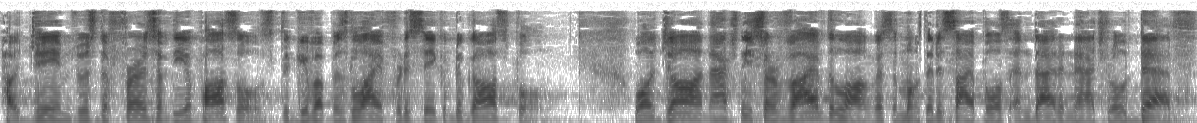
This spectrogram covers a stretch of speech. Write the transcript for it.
how James was the first of the apostles to give up his life for the sake of the gospel. While John actually survived the longest amongst the disciples and died a natural death,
